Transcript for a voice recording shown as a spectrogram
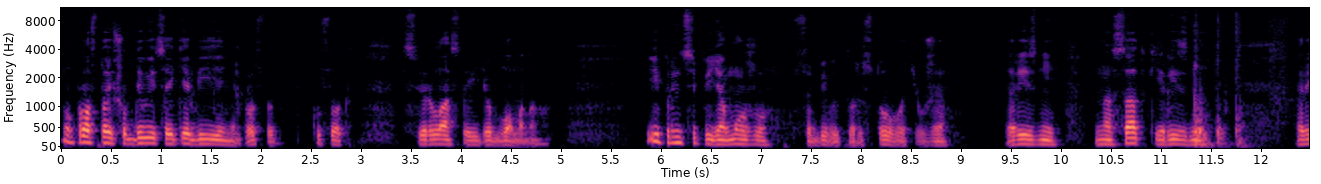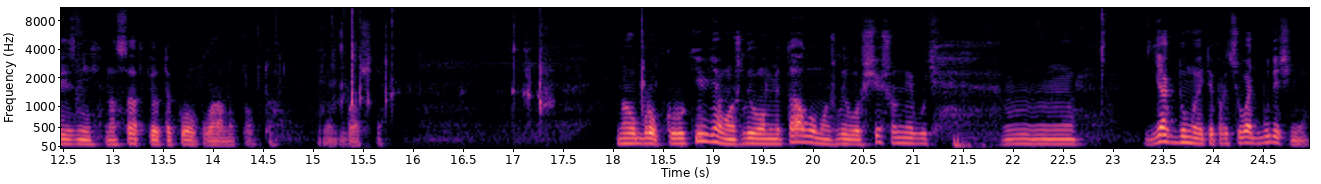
Ну, просто щоб дивитися, яке бієння. Просто кусок сверла стоїть обломаного. І, в принципі, я можу собі використовувати вже різні насадки, різні, різні насадки отакого плану. Тобто, як бачите, на обробку руків'я, можливо, металу, можливо, ще що-небудь. Як думаєте, працювати буде чи ні?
